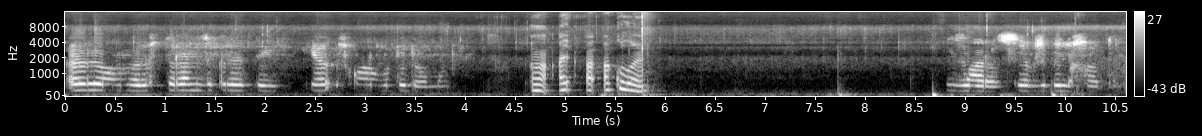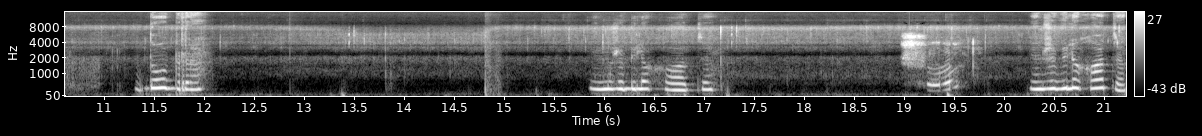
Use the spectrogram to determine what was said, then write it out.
Алло, ресторан закритий. Я скоро буду вдома. А, а, а, а коли? Зараз, я вже біля хати. Добре. Він вже біля хати. Що? Він вже біля хати.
